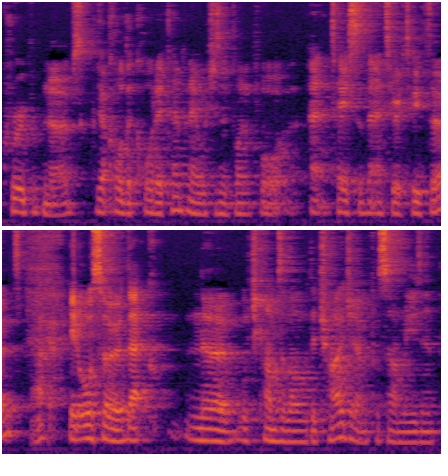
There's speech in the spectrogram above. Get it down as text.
group of nerves Yep. called the chordae tympani, which is important for a taste of the anterior two thirds. Okay. It also that nerve, which comes along with the trigem for some reason,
